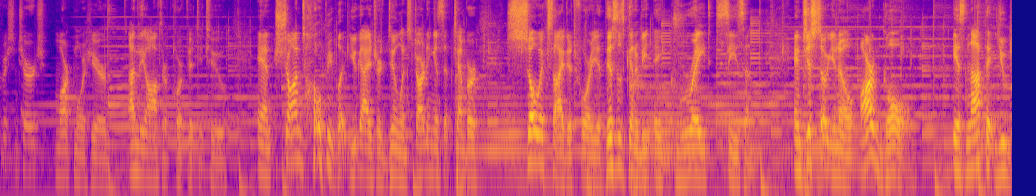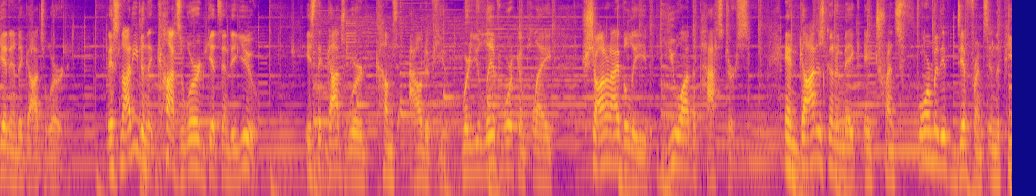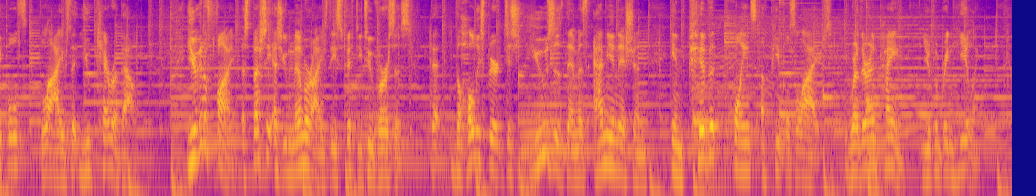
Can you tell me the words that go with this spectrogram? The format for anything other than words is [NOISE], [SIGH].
Christian Church, Mark Moore here. I'm the author of Core 52. And Sean [LAUGHS] told me what you guys are doing starting in September. So excited for you. This is going to be a great season. And just so you know, our goal is not that you get into God's Word, it's not even that God's Word gets into you, it's that God's Word comes out of you. Where you live, work, and play, Sean and I believe you are the pastors and God is going to make a transformative difference in the people's lives that you care about. You're going to find, especially as you memorize these 52 verses, that the Holy Spirit just uses them as ammunition in pivot points of people's lives. Where they're in pain, you can bring healing.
